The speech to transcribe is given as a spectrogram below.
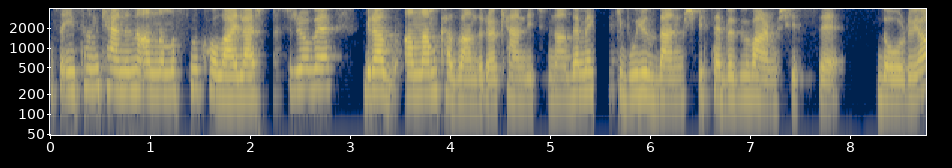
aslında insanın kendini anlamasını kolaylaştırıyor ve biraz anlam kazandırıyor kendi içinden. Demek ki bu yüzdenmiş, bir sebebi varmış hissi doğuruyor.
